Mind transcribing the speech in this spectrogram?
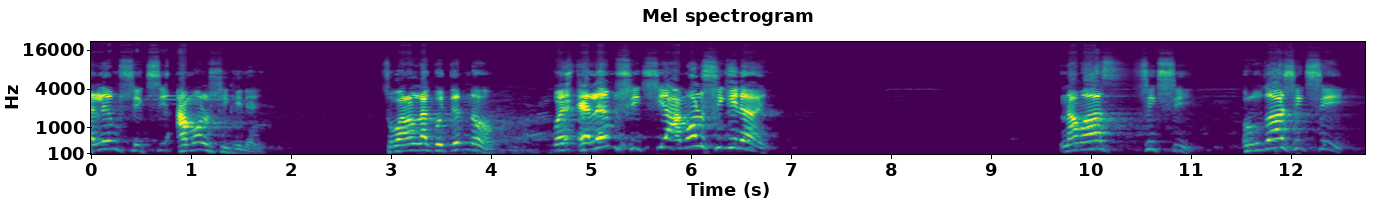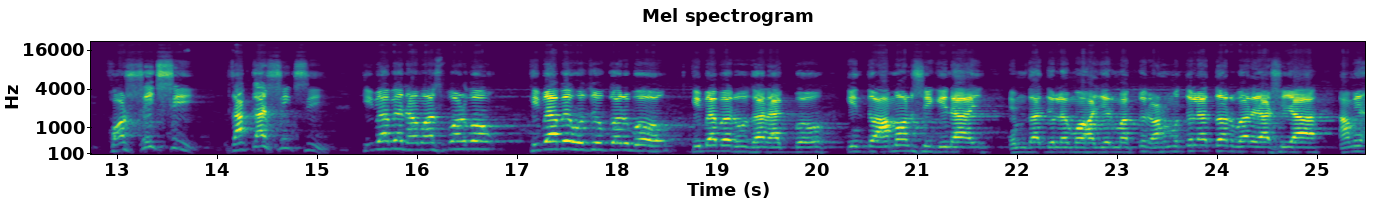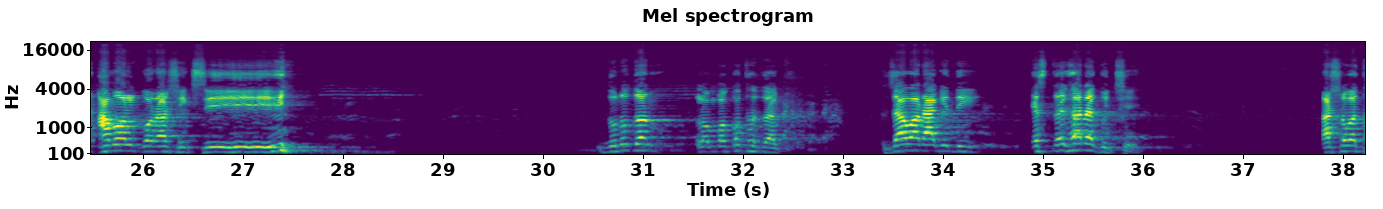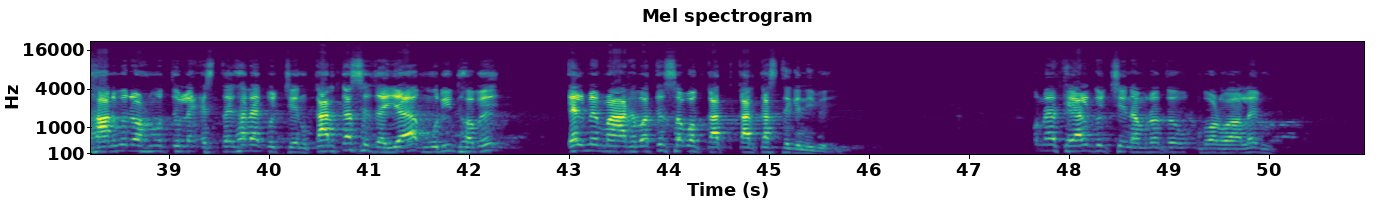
এলেম শিখছি, আমল শিখি নাই। সুবান আল্লাহ কইতেন না এলেম শিখছি, আমল শিখি নাই। নামাজ শিখছি রোজা শিখছি হজ শিখছি জাকাত শিখছি। কীভাবে নামাজ পড়ব, কীভাবে উজু করব, কীভাবে রোজা রাখব, কিন্তু আমল শিখি নাই। ইমদাদুল্লাহ মহাজের মাকুর রহমতুল্লাহ দরবারে আসিয়া আমি আমল করা শিখছি। দুজন লম্বা কথা যাক। যাওয়ার আগে দি ইস্তেখারা করছে। সবাই ধানবীর রহমতুল্লাহ ইস্তেখারা করছেন। কার কাছে যাইয়া মুরিদ হবে? এলমে মারহাবাতে সবক কার- কাছ থেকে নিবে? ওনার খেয়াল করছেন, আমরা তো বড় আলেম।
